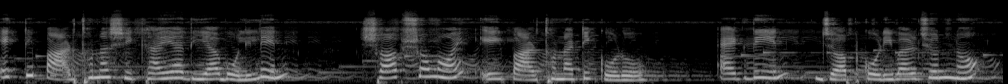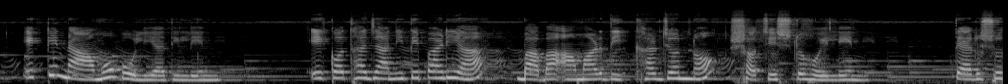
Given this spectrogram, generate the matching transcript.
একটি প্রার্থনা শিখাইয়া দিয়া বলিলেন, সব সময় এই প্রার্থনাটি করো। একদিন জপ করিবার জন্য একটি নামও বলিয়া দিলেন। এ কথা জানিতে পারিয়া বাবা আমার দীক্ষার জন্য সচেষ্ট হইলেন। তেরোশো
